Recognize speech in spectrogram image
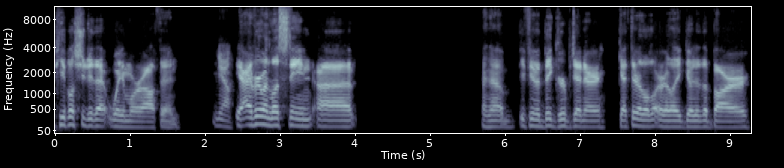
People should do that way more often. Yeah. Yeah, everyone listening. Uh, I know if you have a big group dinner, get there a little early, go to the bar,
